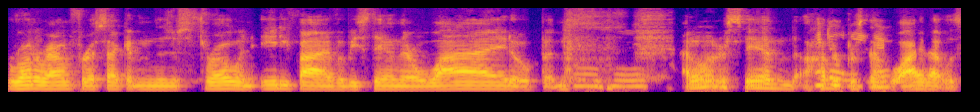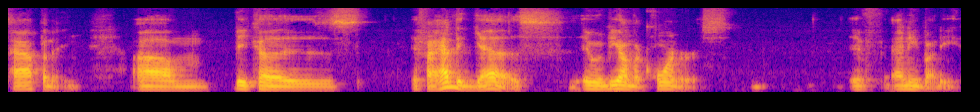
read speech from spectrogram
run around for a second, and then just throw an 85 would be standing there wide open. Mm-hmm. I don't understand 100% why that was happening. Um, because if I had to guess, it would be on the corners if anybody.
